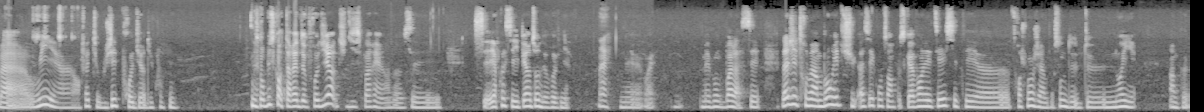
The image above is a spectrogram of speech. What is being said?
bah oui, euh, en fait, tu es obligé de produire du contenu. Parce qu'en plus, quand t'arrêtes de produire, tu disparais. Hein, c'est, et après, c'est hyper dur de revenir. Ouais. Mais euh, ouais. Mais bon, voilà, c'est. Là, j'ai trouvé un bon rythme. Je suis assez content parce qu'avant l'été, c'était, euh, franchement, j'ai l'impression de, de noyer un peu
